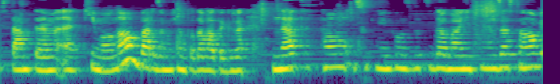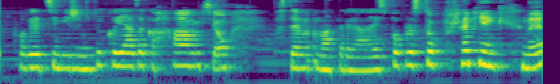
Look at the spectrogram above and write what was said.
w tamtym e, kimono. Bardzo mi się podoba, także nad tą sukienką zdecydowanie się zastanowię. Powiedzcie mi, że nie tylko ja zakochałam się w tym materiale. Jest po prostu przepiękny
